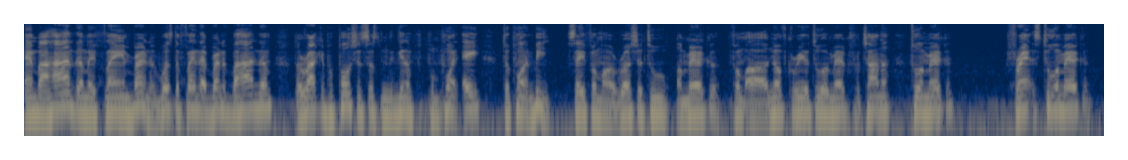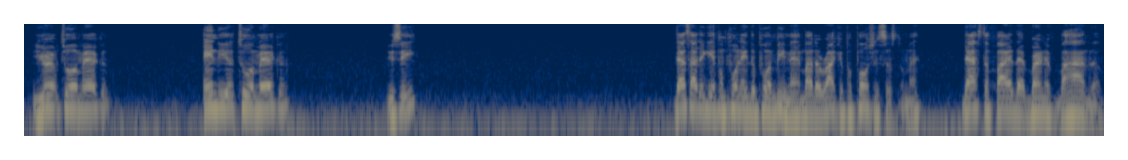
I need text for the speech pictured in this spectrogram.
And behind them a flame burneth. What's the flame that burneth behind them? The rocket propulsion system to get them from point A to point B. Say from uh, Russia to America, from uh, North Korea to America, from China to America, France to America, Europe to America, India to America. You see? That's how they get from point A to point B, man, by the rocket propulsion system, man. That's the fire that burneth behind them.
